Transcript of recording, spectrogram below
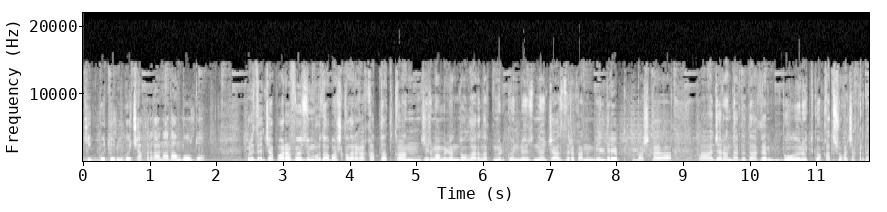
тик көтөрүүгө чакырган адам болду. Президент жапаров өзү мурда башкаларга каттаткан жыйырма миллион долларлык мүлкүн өзүнө жаздырганын билдирип башка жарандарды дагы бул өнөктүккө катышууга чакырды.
